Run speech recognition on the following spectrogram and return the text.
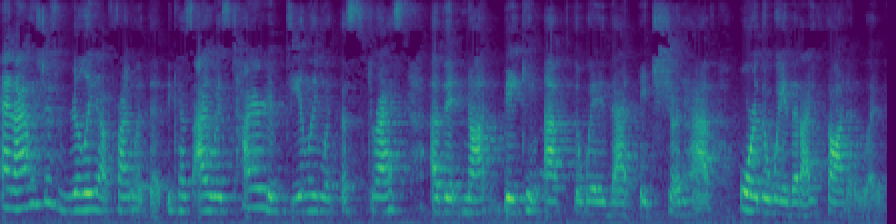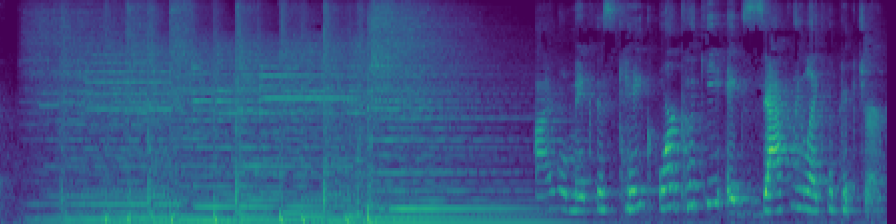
And I was just really upfront with it because I was tired of dealing with the stress of it not baking up the way that it should have or the way that I thought it would. Will make this cake or cookie exactly like the picture.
